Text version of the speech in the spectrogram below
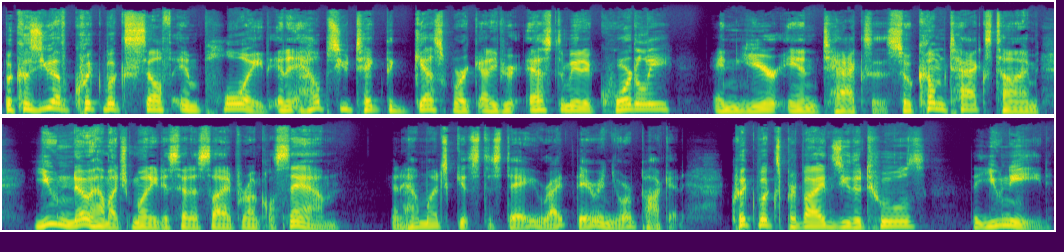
because you have QuickBooks Self Employed and it helps you take the guesswork out of your estimated quarterly and year end taxes. So come tax time, you know how much money to set aside for Uncle Sam and how much gets to stay right there in your pocket. QuickBooks provides you the tools that you need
